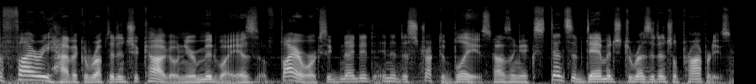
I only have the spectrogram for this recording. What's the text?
A fiery havoc erupted in Chicago near Midway as fireworks ignited in a destructive blaze, causing extensive damage to residential properties.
